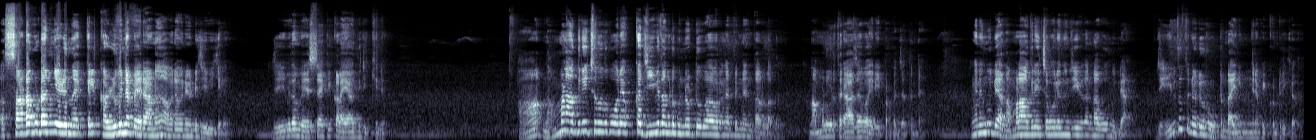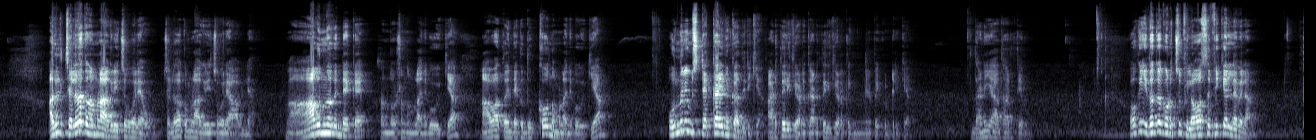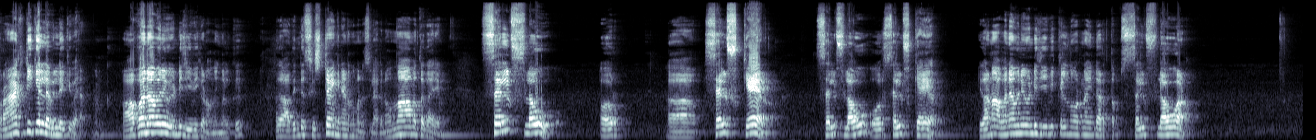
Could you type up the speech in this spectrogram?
സടകുടഞ്ഞെഴുന്നേക്കൽ കഴിവിന്റെ പേരാണ് അവനവന് വേണ്ടി ജീവിക്കൽ ജീവിതം വേസ്റ്റാക്കി കളയാതിരിക്കൽ ആ നമ്മൾ ആഗ്രഹിച്ചത് പോലെയൊക്കെ ജീവിതം അങ്ങോട്ട് മുന്നോട്ട് പോകാൻ പറഞ്ഞാൽ പിന്നെ എന്താ ഉള്ളത്? നമ്മൾ ഇവിടുത്തെ രാജാവായി ഈ പ്രപഞ്ചത്തിന്റെ. അങ്ങനെയൊന്നുമില്ല. നമ്മൾ ആഗ്രഹിച്ച പോലെയൊന്നും ജീവിതം ഉണ്ടാവുമൊന്നുമില്ല ജീവിതത്തിനൊരു റൂട്ടുണ്ട് അതിന് ഇങ്ങനെ പോയിക്കൊണ്ടിരിക്കുന്നത് അതിൽ ചിലതൊക്കെ നമ്മൾ ആഗ്രഹിച്ച പോലെ ആവും. ചിലതൊക്കെ നമ്മൾ ആഗ്രഹിച്ച പോലെ ആവില്ല. ആവുന്നതിന്റെയൊക്കെ സന്തോഷം നമ്മൾ അനുഭവിക്കുക. ആവാത്തതിന്റെയൊക്കെ ദുഃഖവും നമ്മൾ അനുഭവിക്കുക. ഒന്നിലും സ്റ്റെക്കായി നിൽക്കാതിരിക്കുക. അടുത്തേക്ക് കിടക്കുക അടുത്തേക്ക് കിടക്കുക ഇങ്ങനെ പോയിക്കൊണ്ടിരിക്കുക. ഇതാണ് യാഥാർത്ഥ്യം. ഓക്കെ ഇതൊക്കെ കുറച്ച് ഫിലോസഫിക്കൽ ലെവലാണ് പ്രാക്ടിക്കൽ ലെവലിലേക്ക് വരാം നമുക്ക്. അവനവന് വേണ്ടി ജീവിക്കണം നിങ്ങൾക്ക്? അത് അതിന്റെ സിസ്റ്റം എങ്ങനെയാണെന്ന് മനസ്സിലാക്കണം. ഒന്നാമത്തെ കാര്യം self love or self care self love or self care ഇതാണ് അവനവന് വേണ്ടി ജീവിക്കൽ എന്ന് പറഞ്ഞതിന്റെ അർത്ഥം. സെൽഫ് ലവ് ആണ്.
